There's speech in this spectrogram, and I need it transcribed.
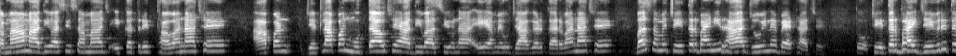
તમામ આદિવાસી સમાજ એકત્રિત થવાના છે, આ પણ, જેટલા પણ મુદ્દાઓ છે આદિવાસીઓના, એ અમે ઉજાગર કરવાના છે બસ અમે ચેતરભાઈની રાહ જોઈને બેઠા છે. તો ચેતરભાઈ જેવી રીતે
